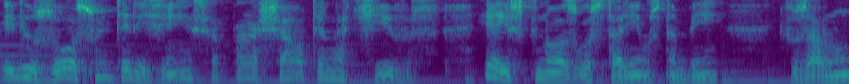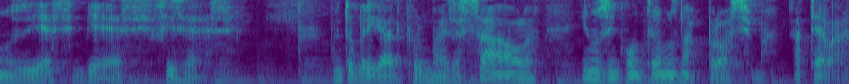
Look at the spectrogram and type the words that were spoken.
ele usou a sua inteligência para achar alternativas. E é isso que nós gostaríamos também que os alunos de SBS fizessem. Muito obrigado por mais essa aula e nos encontramos na próxima. Até lá!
